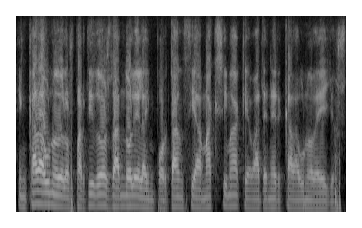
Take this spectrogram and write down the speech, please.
en cada uno de los partidos dándole la importancia máxima que va a tener cada uno de ellos.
